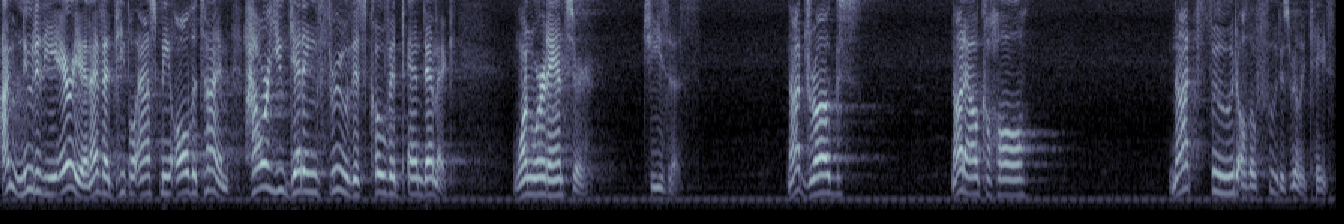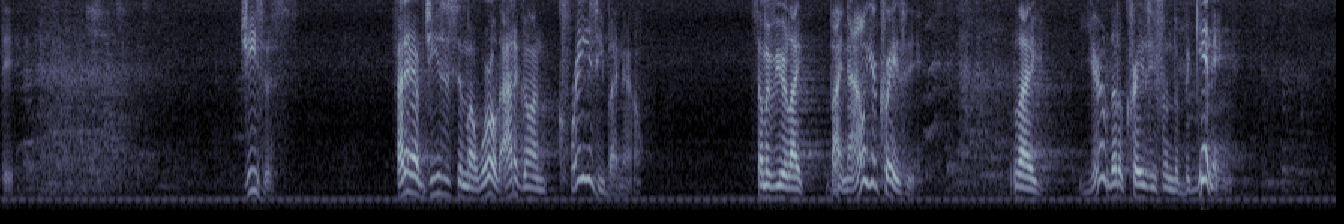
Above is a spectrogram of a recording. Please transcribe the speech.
I'm new to the area, and I've had people ask me all the time, How are you getting through this COVID pandemic? One word answer Jesus. Not drugs, not alcohol, not food, although food is really tasty. Jesus. If I didn't have Jesus in my world, I'd have gone crazy by now. Some of you are like, by now you're crazy. Like, you're a little crazy from the beginning.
